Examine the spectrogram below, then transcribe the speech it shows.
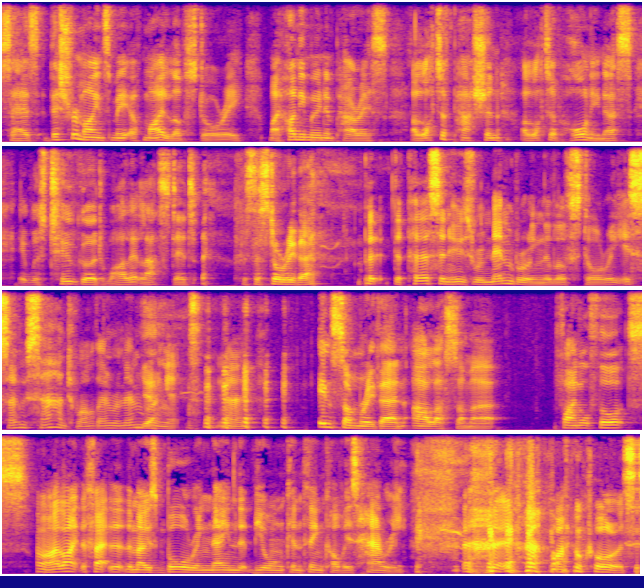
says, "This reminds me of my love story, my honeymoon in Paris. A lot of passion, a lot of horniness. It was too good while it lasted." There's a story there. But the person who's remembering the love story is so sad while they're remembering yeah. it. Yeah. In summary, then, Our Last Summer Final thoughts? Oh, I like the fact that the most boring name that Bjorn can think of is Harry. final chorus.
